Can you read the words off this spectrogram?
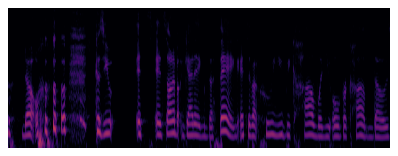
no, because you it's it's not about getting the thing it's about who you become when you overcome those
